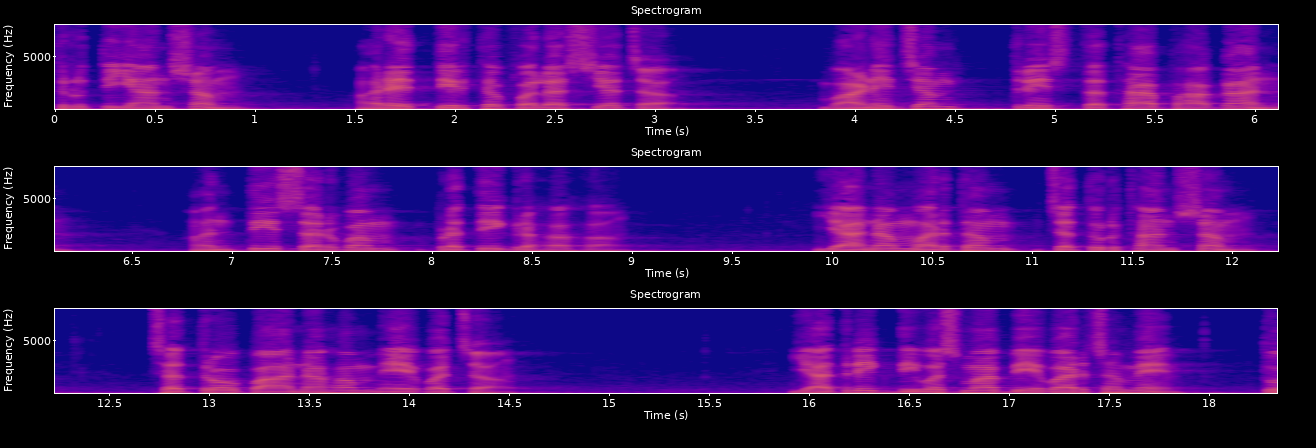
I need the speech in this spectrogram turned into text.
તૃતીયાંશમ હરે તીર્થ ફલસ્ય ચ. વાણિજ્યમ ત્રિંસ્તથા ભાગાન હંતિ સર્વમ પ્રતિગ્રહ યાનમ અર્ધમ ચતુર્થાંશમ છત્રોપાનહમ એવ ચ યાત્રિક દિવસમાં બે વાર જમે તો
